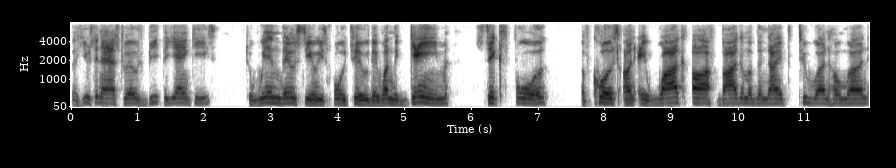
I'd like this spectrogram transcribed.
the Houston Astros beat the Yankees to win their series 4-2. They won the game 6-4, of course, on a walk-off bottom of the ninth two-run home run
